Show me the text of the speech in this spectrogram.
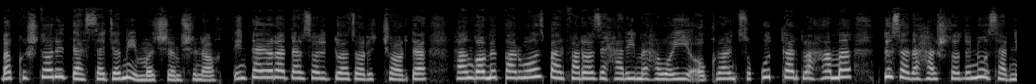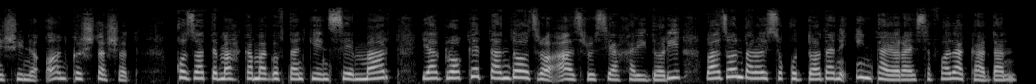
به کشتار دستجمی مجرم شناخت. این تیاره در سال 2014 هنگام پرواز بر فراز حریم هوایی اوکراین سقوط کرد و همه 289 سرنشین آن کشته شد. قضات محکمه گفتند که این سه مرد یک راکت انداز را از روسیه خریداری و از آن برای سقوط دادن این تیاره استفاده کردند.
